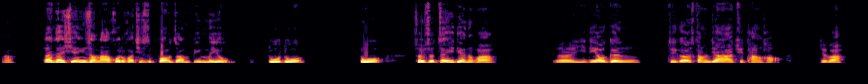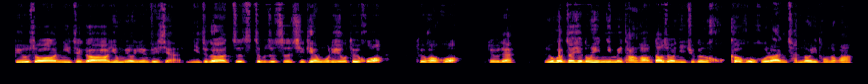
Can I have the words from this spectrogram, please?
啊。但在闲鱼上拿货的话，其实保障并没有多多多，所以说这一点的话，呃，一定要跟这个商家啊去谈好，对吧？比如说你这个有没有运费险？你这个支支不支持七天无理由退货、退换货？对不对？如果这些东西你没谈好，到时候你去跟客户胡乱承诺一通的话，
